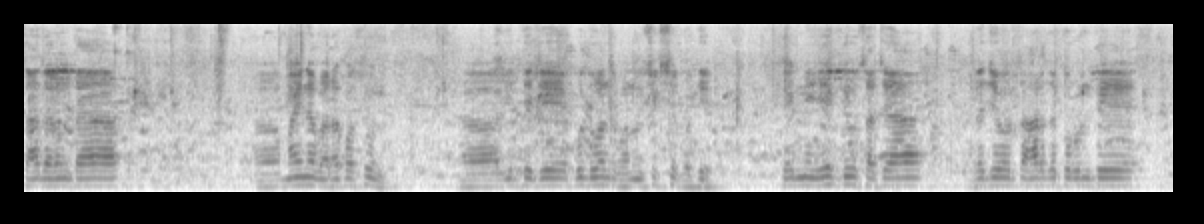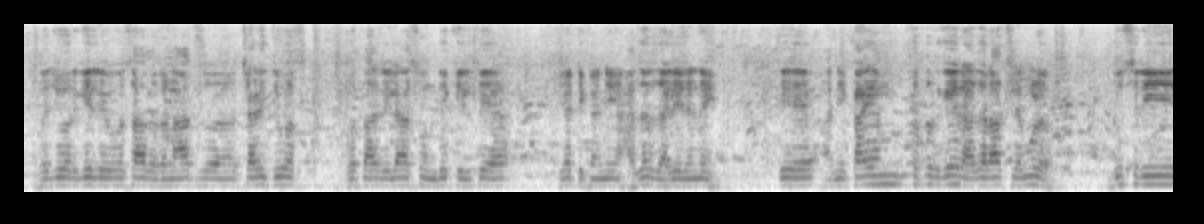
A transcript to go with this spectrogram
साधारणतः महिनाभरापासून इथे जे बुद्धवंत म्हणून शिक्षक होते त्यांनी एक दिवसाच्या रजेवरचा अर्ज करून ते रजेवर गेले व साधारण आज चाळीस दिवस होत आलेले असून देखील ते या ठिकाणी हजर झालेले नाही. ते आणि कायम सतत गैरहजर असल्यामुळं दुसरी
